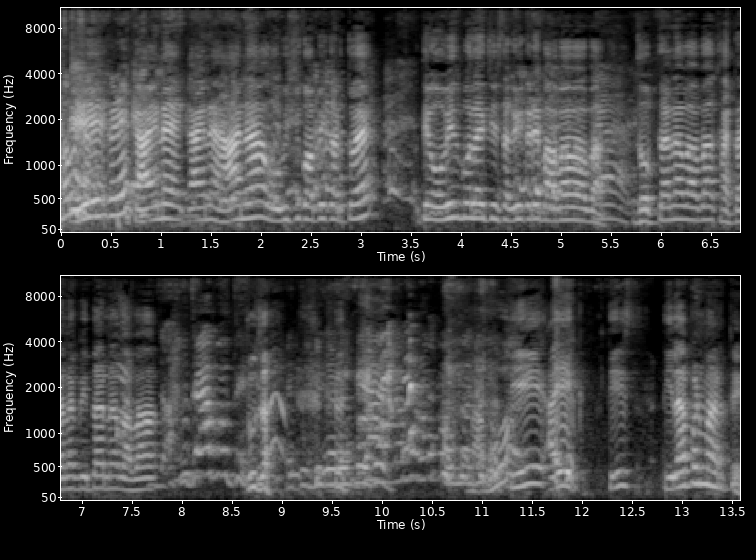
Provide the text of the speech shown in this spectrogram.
बाबू सगळीकडे? काय नाही काय नाही. हा ना ओवीची कॉपी करतोय. ते ओवीच बोलायची सगळीकडे बाबा बाबा. झोपताना बाबा खाताना पिताना बाबा. तू जा ती ऐक ती तिला पण मारते.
